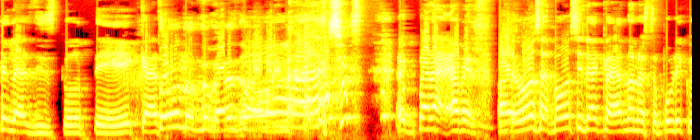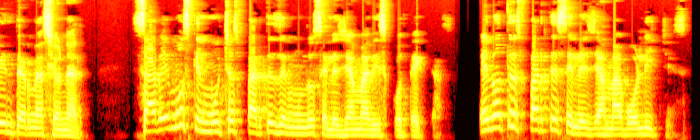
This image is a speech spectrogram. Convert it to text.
Las discotecas. Todos los lugares No para bailar. Eh, Para, a ver, a ver, vamos, a, vamos a ir aclarando a nuestro público internacional. Sabemos que en muchas partes del mundo se les llama discotecas. En otras partes se les llama boliches.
